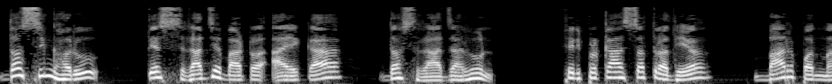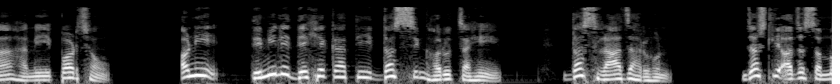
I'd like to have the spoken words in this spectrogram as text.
दश सिंहहरू त्यस राज्यबाट आएका दश राजाहरू हुन्। फेरि प्रकाश सत्र अध्यय बाह्र पदमा हामी पढ्छौ। अनि तिमीले देखेका ती दश सिंहहरू चाहिँ दश राजाहरू हुन् जसले अझसम्म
